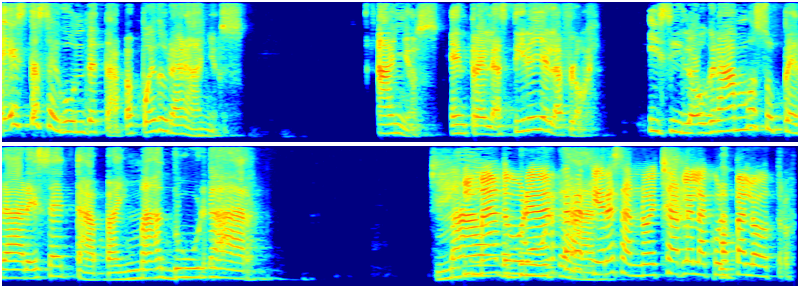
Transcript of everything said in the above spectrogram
Esta segunda etapa puede durar años años entre el astire y el afloje. Y si logramos superar esa etapa y madurar, madurar y madurar te refieres a no echarle la culpa al otro.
